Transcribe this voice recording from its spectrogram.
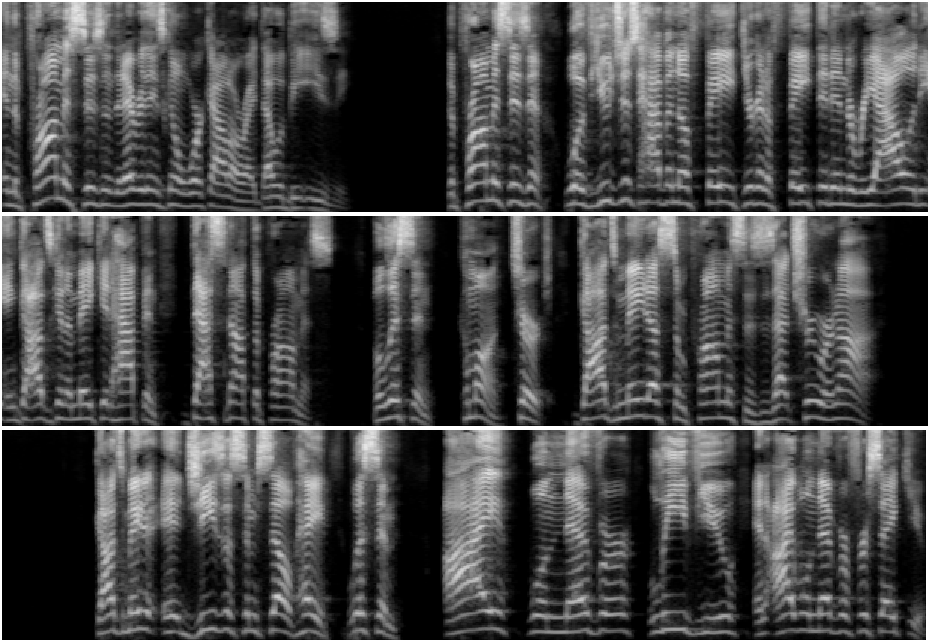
And the promise isn't that everything's going to work out all right. That would be easy. The promise isn't, well, if you just have enough faith, you're going to faith it into reality and God's going to make it happen. That's not the promise. But listen, come on, church. God's made us some promises. Is that true or not? God's made it, Jesus himself. Hey, listen, I will never leave you and I will never forsake you.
